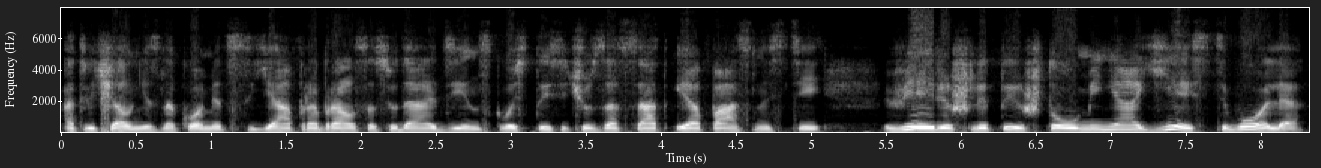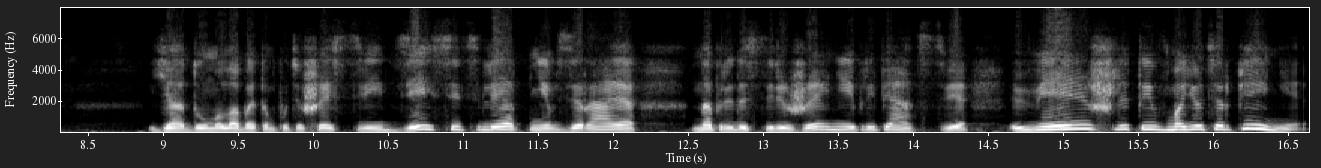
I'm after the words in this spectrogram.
отвечал незнакомец. «Я пробрался сюда один, сквозь тысячу засад и опасностей. Веришь ли ты, что у меня есть воля?» Я думал об этом путешествии десять лет, невзирая на предостережения и препятствия. Веришь ли ты в мое терпение?»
